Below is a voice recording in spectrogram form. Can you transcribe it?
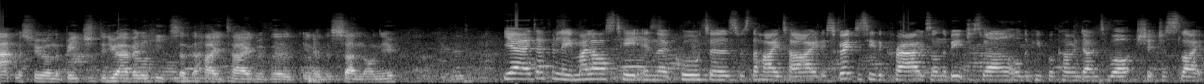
atmosphere on the beach. Did you have any heats at the high tide with the you know the sun on you? Yeah, definitely. My last heat in the quarters was the high tide. It's great to see the crowds on the beach as well, all the people coming down to watch. It just like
